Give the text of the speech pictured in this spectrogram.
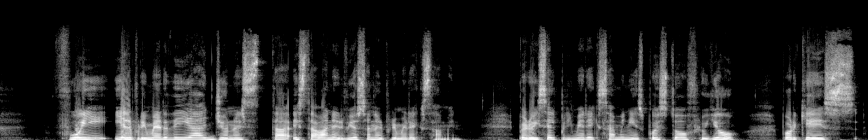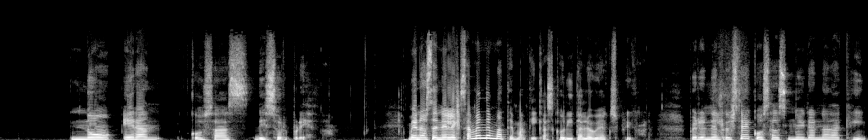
fui y el primer día yo no estaba nerviosa en el primer examen. Pero hice el primer examen y después todo fluyó, porque no eran cosas de sorpresa. Menos en el examen de matemáticas, que ahorita lo voy a explicar. Pero en el resto de cosas no era nada que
